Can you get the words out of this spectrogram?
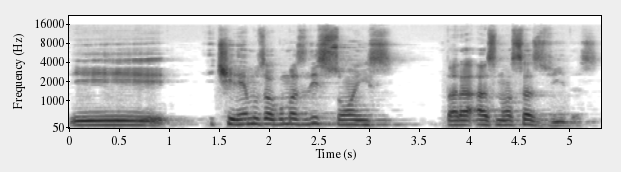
e, e tiremos algumas lições para as nossas vidas.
